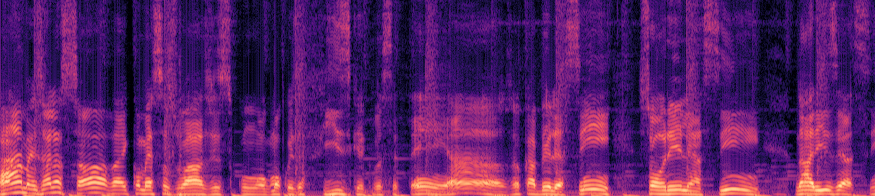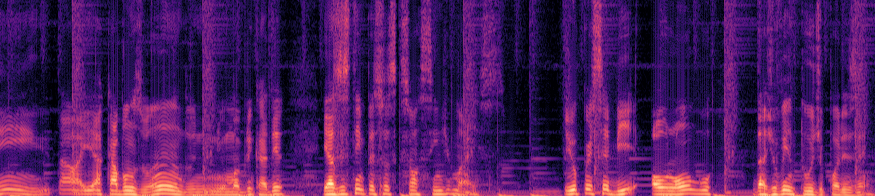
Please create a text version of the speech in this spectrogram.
Ah, mas olha só, vai começa a zoar às vezes com alguma coisa física que você tem. Ah, seu cabelo é assim, sua orelha é assim, nariz é assim e tal. Aí acabam zoando em uma brincadeira. E às vezes tem pessoas que são assim demais. Eu percebi ao longo da juventude, por exemplo.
